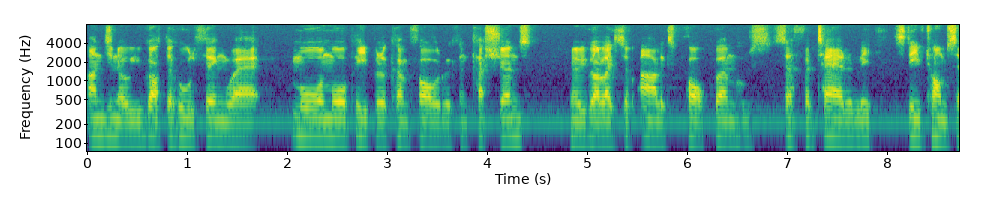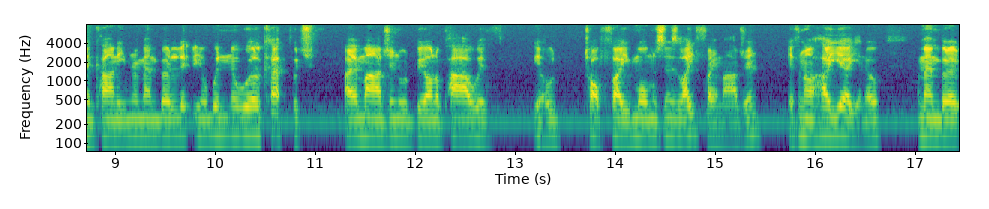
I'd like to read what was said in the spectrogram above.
and you know, you've got the whole thing where more and more people come forward with concussions. You know, you've got likes of Alix Popham, who's suffered terribly. Steve Thompson can't even remember, you know, winning the World Cup, which I imagine would be on a par with, you know, top five moments in his life. I imagine, if not higher. You know, remember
